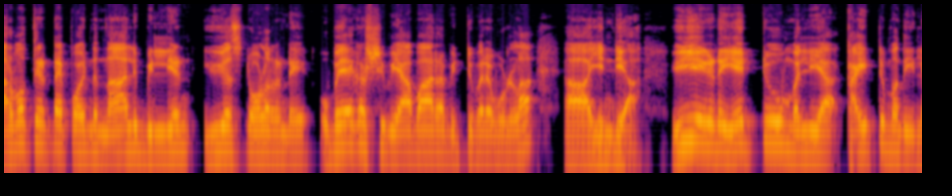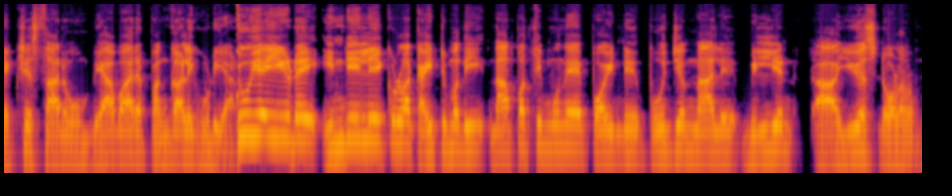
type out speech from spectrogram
അറുപത്തിയെട്ട് പോയിന്റ് നാല് ബില്യൺ യു എസ് ഡോളറിന്റെ ഉഭയകക്ഷി വ്യാപാര വിറ്റുവരവുള്ള ഇന്ത്യ. യു എയുടെ ഏറ്റവും വലിയ കയറ്റുമതി ലക്ഷ്യസ്ഥാനവും വ്യാപാര പങ്കാളി കൂടിയാണ്. യു എ ഇയുടെ ഇന്ത്യയിലേക്കുള്ള കയറ്റുമതി നാൽപ്പത്തി മൂന്ന് പോയിന്റ് പൂജ്യം നാല് ബില്യൺ യു എസ് ഡോളറും.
